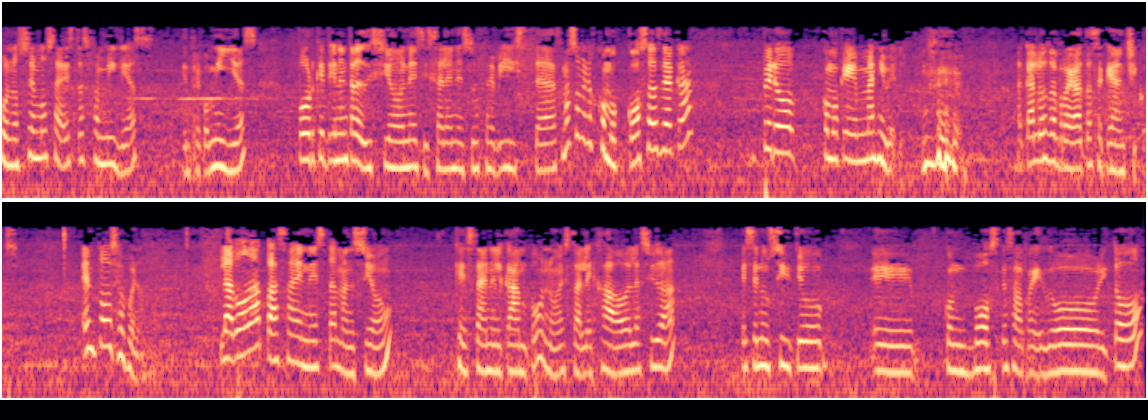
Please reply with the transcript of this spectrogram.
conocemos a estas familias, entre comillas, porque tienen tradiciones y salen en sus revistas, más o menos como cosas de acá, pero como que más nivel. acá los del regata se quedan chicos. Entonces, bueno, la boda pasa en esta mansión, que está en el campo, no está alejado de la ciudad. Es en un sitio eh, con bosques alrededor y todo.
